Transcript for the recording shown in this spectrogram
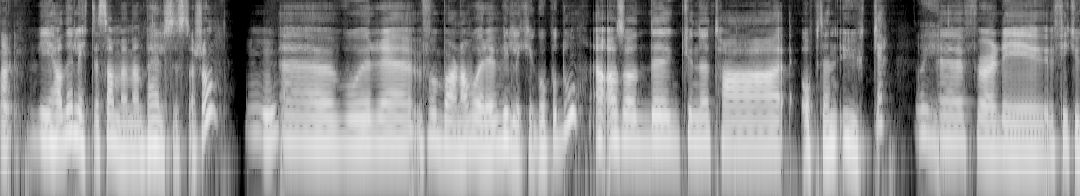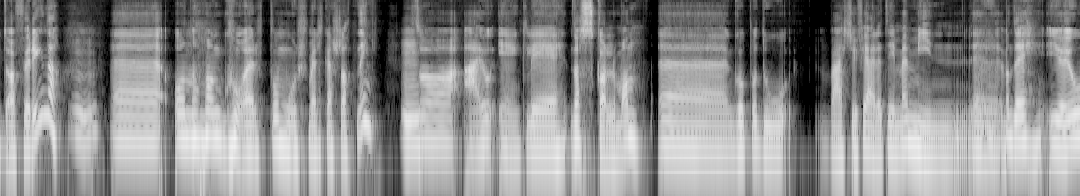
Nei. vi hadde litt det samme, men på helsestasjon. Mhm. eh, hvor eh, For barna våre ville ikke gå på do. Altså, det kunne ta opptil en uke Oi. før de fikk ut avføring. Da. Eh, og når man går på morsmelkerstatning, Mm. så er jo egentlig Da skal man eh, gå på do hver 24. time. Min, eh, og det gjør jo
